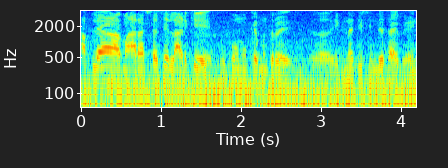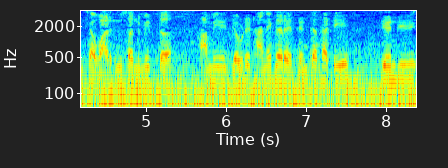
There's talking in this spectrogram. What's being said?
आपल्या महाराष्ट्राचे लाडके उपमुख्यमंत्री एकनाथजी शिंदेसाहेब यांच्या वाढदिवसानिमित्त आम्ही जेवढे ठाणेकर आहेत त्यांच्यासाठी सीएनजी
